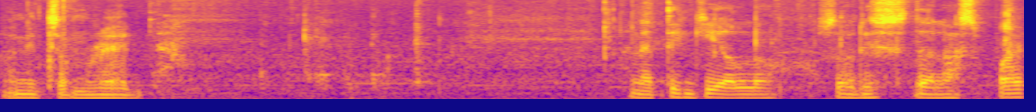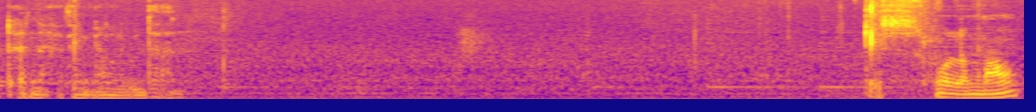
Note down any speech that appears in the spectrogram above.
I need some red and I think yellow so this is the last part and I think be done. Just small amount.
